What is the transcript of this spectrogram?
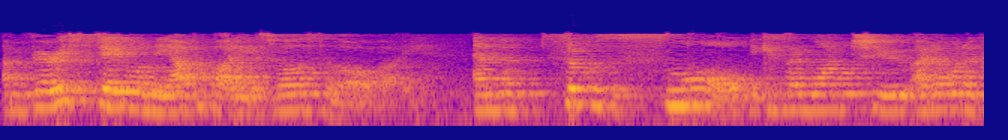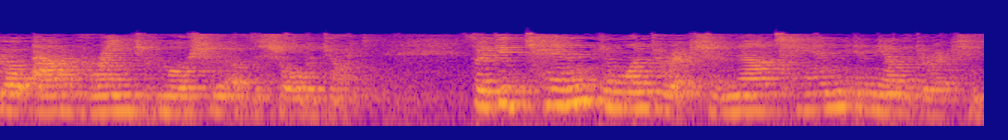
I'm very stable in the upper body as well as the lower body. And the circles are small because I want to, I don't want to go out of range of motion of the shoulder joint. So I did 10 in one direction, now 10 in the other direction.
